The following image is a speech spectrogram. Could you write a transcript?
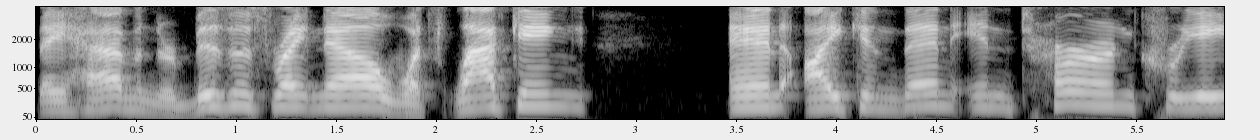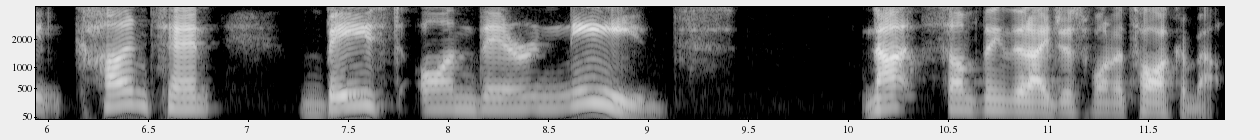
they have in their business right now, what's lacking. And I can then in turn create content based on their needs, not something that I just want to talk about.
